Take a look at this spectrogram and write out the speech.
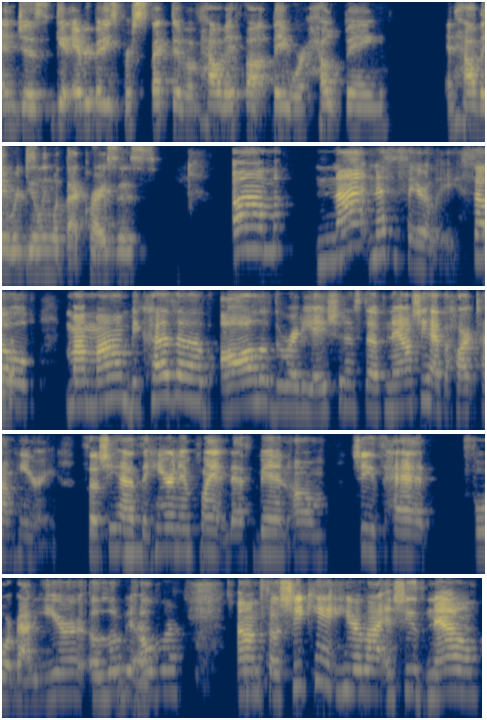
and just get everybody's perspective of how they thought they were helping and how they were dealing with that crisis? Um, not necessarily. So okay my mom, because of all of the radiation and stuff, now she has a hard time hearing. So she has a hearing implant that's been um she's had for about a year, a little bit over. Um, so she can't hear a lot, and she's now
